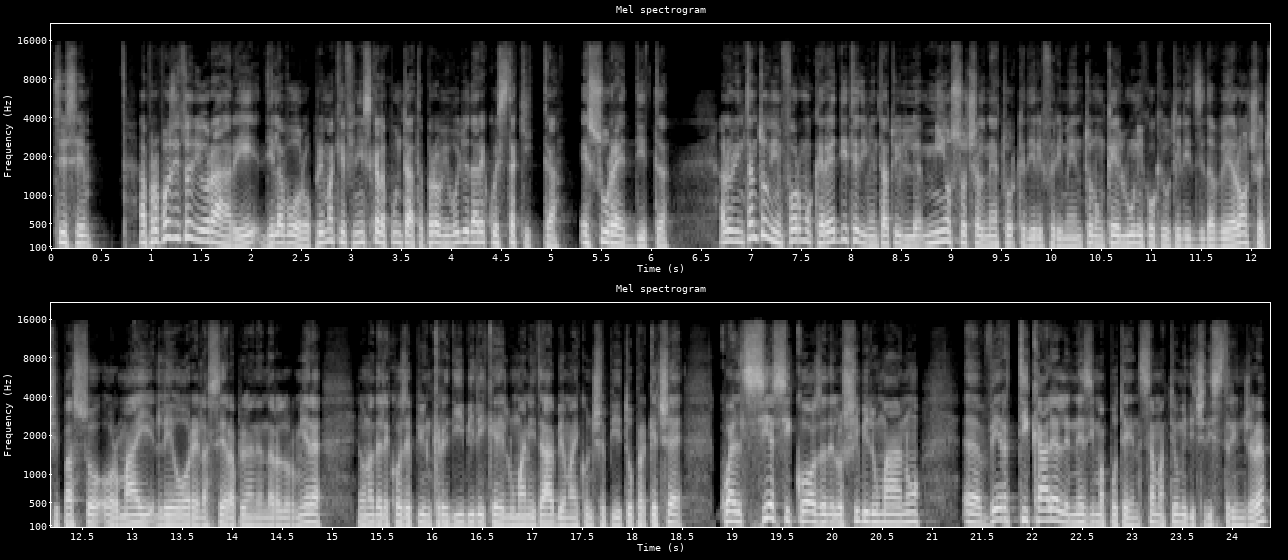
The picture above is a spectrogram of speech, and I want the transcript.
Sì, sì. A proposito di orari di lavoro, prima che finisca la puntata, però vi voglio dare questa chicca. È su Reddit. Allora, intanto vi informo che Reddit è diventato il mio social network di riferimento, nonché l'unico che utilizzi davvero, cioè ci passo ormai le ore la sera prima di andare a dormire, è una delle cose più incredibili che l'umanità abbia mai concepito, perché c'è qualsiasi cosa dello scibile umano eh, verticale all'ennesima potenza, Matteo mi dice di stringere,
